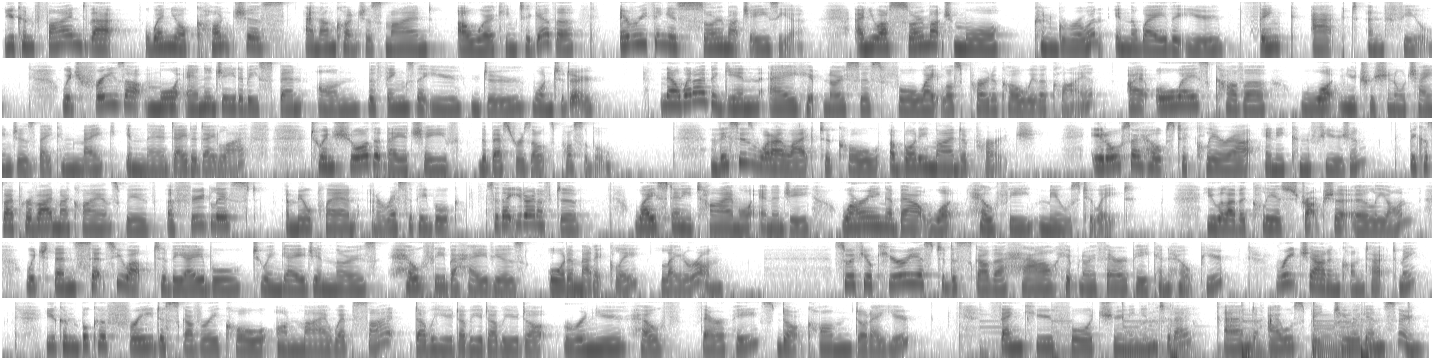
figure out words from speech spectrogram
you can find that when your conscious and unconscious mind are working together, everything is so much easier. And you are so much more congruent in the way that you think, act, and feel, which frees up more energy to be spent on the things that you do want to do. Now, when I begin a hypnosis for weight loss protocol with a client, I always cover what nutritional changes they can make in their day to day life to ensure that they achieve the best results possible. This is what I like to call a body mind approach. It also helps to clear out any confusion because I provide my clients with a food list, a meal plan, and a recipe book so that you don't have to waste any time or energy worrying about what healthy meals to eat. You will have a clear structure early on which then sets you up to be able to engage in those healthy behaviors automatically later on. So, if you're curious to discover how hypnotherapy can help you, reach out and contact me. You can book a free discovery call on my website, www.renewhealththerapies.com.au. Thank you for tuning in today, and I will speak to you again soon.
